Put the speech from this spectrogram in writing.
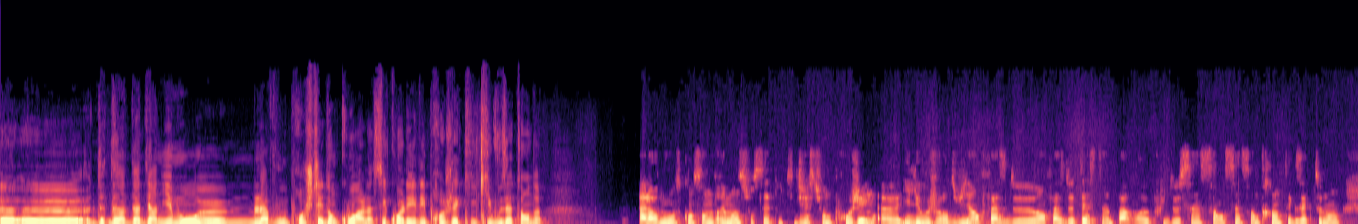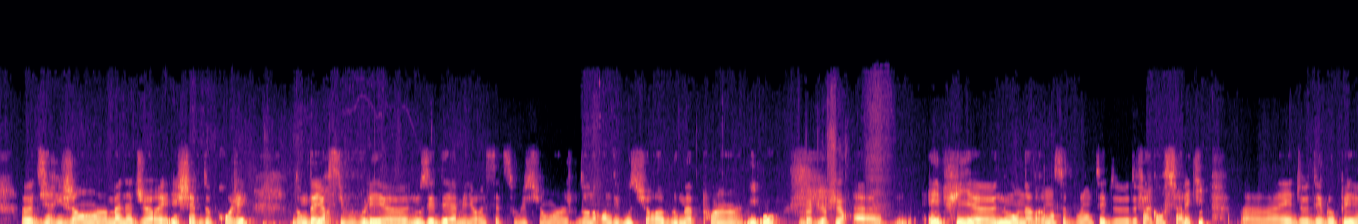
Euh, euh, d'un dernier mot, euh, là, vous vous projetez dans quoi Là, C'est quoi les, projets qui vous attendent? Alors nous, on se concentre vraiment sur cet outil de gestion de projet. Euh, il est aujourd'hui en phase de, en phase de test hein, par euh, plus de 500, 530 exactement euh, dirigeants, managers et, chefs de projet. Donc d'ailleurs, si vous voulez nous aider à améliorer cette solution, je vous donne rendez-vous sur bloomup.io. Bah, bien sûr. et puis nous, on a vraiment cette volonté de, de faire grossir l'équipe et de développer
